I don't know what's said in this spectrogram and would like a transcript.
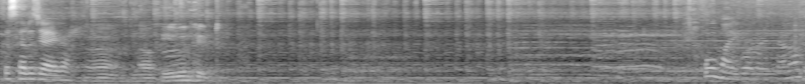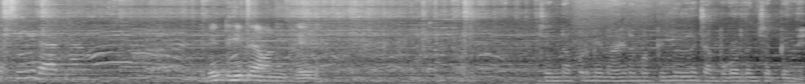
इसका सर जाएगा Ah, now he will hit. Oh my god, I cannot see that man. He didn't hit on his head. చిన్నప్పుడు మీ నాయనమ్మ పిల్లుల్ని చంపకూడదని చెప్పింది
